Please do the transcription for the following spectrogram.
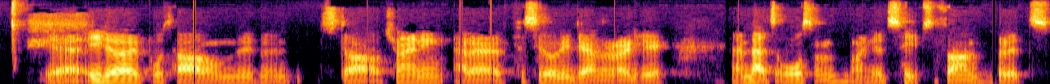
yeah, Ido Portal movement style training at a facility down the road here. And that's awesome. Like it's heaps of fun, but it's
